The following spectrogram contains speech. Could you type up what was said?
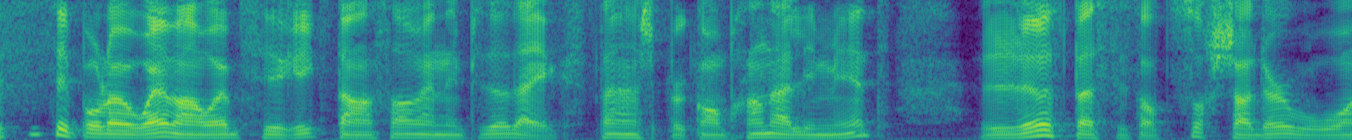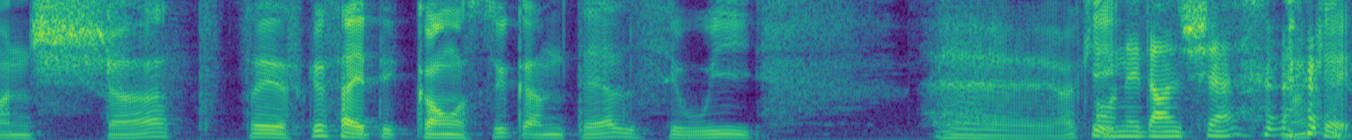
si c'est pour le web en web série que t'en sors un épisode ce temps, je peux comprendre à la limite. Là, c'est parce que c'est sorti sur Shudder One Shot. Est-ce que ça a été conçu comme tel? Si oui, euh, on est dans le champ. Ok.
